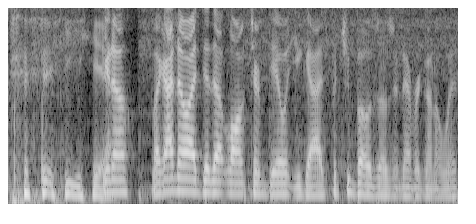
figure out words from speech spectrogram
yeah. You know, like I know I did that long term deal with you guys, but you bozos are never going to win.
